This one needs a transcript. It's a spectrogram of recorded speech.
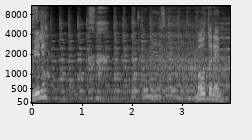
Really? Both of them.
